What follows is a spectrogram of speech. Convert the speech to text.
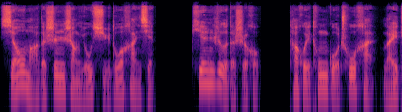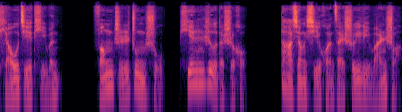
小马的身上有许多汗腺。天热的时候，它会通过出汗来调节体温，防止中暑。天热的时候，大象喜欢在水里玩耍，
